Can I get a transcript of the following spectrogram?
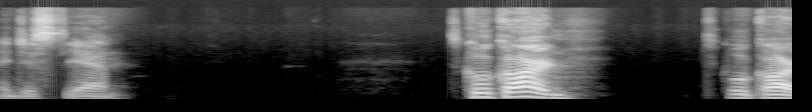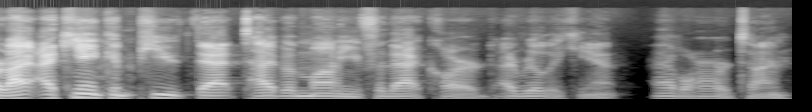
I just yeah, it's a cool card. It's a cool card. I, I can't compute that type of money for that card. I really can't. I have a hard time.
